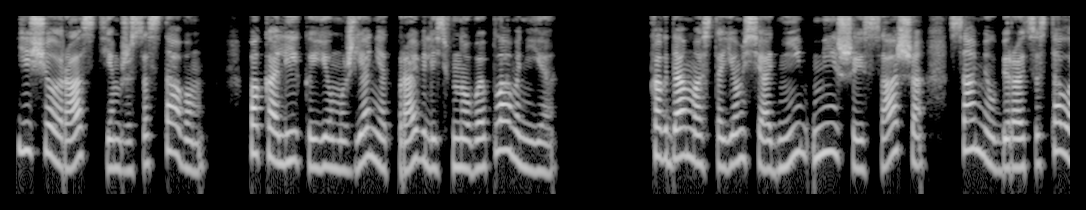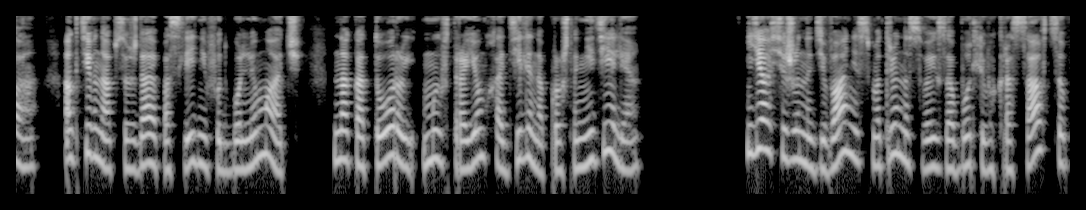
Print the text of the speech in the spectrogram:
еще раз с тем же составом пока Лика и ее мужья не отправились в новое плавание. Когда мы остаемся одни, Миша и Саша сами убирают со стола, активно обсуждая последний футбольный матч, на который мы втроем ходили на прошлой неделе. Я сижу на диване, смотрю на своих заботливых красавцев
